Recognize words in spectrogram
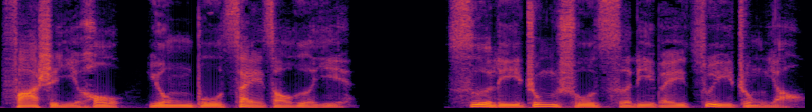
发誓以后永不再造恶业，四力中属此力为最重要，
